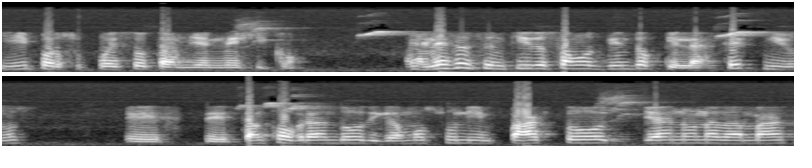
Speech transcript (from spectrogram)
y por supuesto también México. En ese sentido estamos viendo que las fake news este, están cobrando, digamos, un impacto ya no nada más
